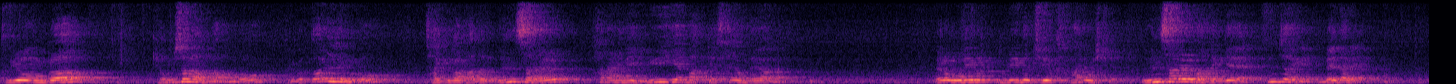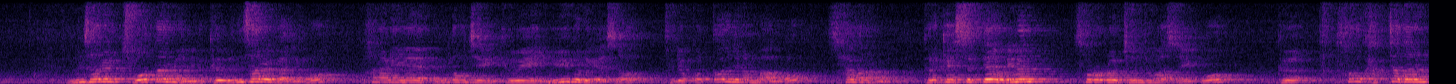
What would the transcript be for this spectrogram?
두려움과 겸손한 마음으로 그리고 떨림으로 자기가 받은 은사를 하나님의 유익에 맞게 사용되어야 합니다. 여러분 우리 우리도 주에 가만히 보십시오. 은사를 받은 게 훈장이에요. 메달이에요. 은사를 주었다는 의미는 그 은사를 가지고 하나님의 공동체인 교회의 유익을 위해서 두렵고 떨리는 마음으로 사용하는 겁니다. 그렇게 했을 때 우리는 서로를 존중할 수 있고 그 서로 각자 다른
